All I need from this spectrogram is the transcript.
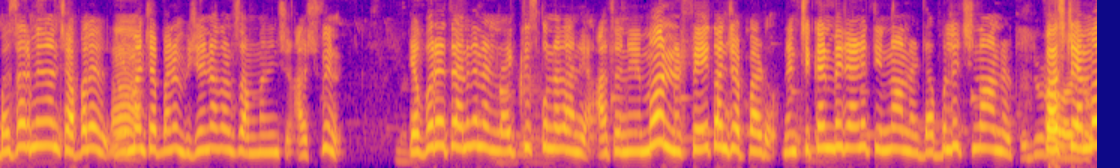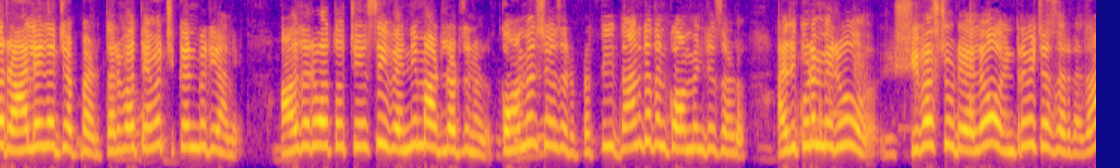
బజార్ మీద నేను చెప్పలేదు. ఏమని చెప్పాను? విజయనగరం సంబంధించిన అశ్విన్. ఎవరైతే అనగా నేను లైక్ తీసుకున్నదాన్ని అతనేమో నేను ఫేక్ అని చెప్పాడు. నేను చికెన్ బిర్యానీ తిన్నా అన్నాడు. డబ్బులు ఇచ్చినా అన్నాడు. ఫస్ట్ ఏమో రాలేదని చెప్పాడు. తర్వాత ఏమో చికెన్ బిర్యానీ. ఆ తర్వాత వచ్చేసి ఇవన్నీ మాట్లాడుతున్నాడు. కామెంట్స్ చేశాడు. ప్రతి దానికి అతను కామెంట్ చేశాడు. అది కూడా మీరు శివ స్టూడియోలో ఇంటర్వ్యూ చేశారు కదా?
